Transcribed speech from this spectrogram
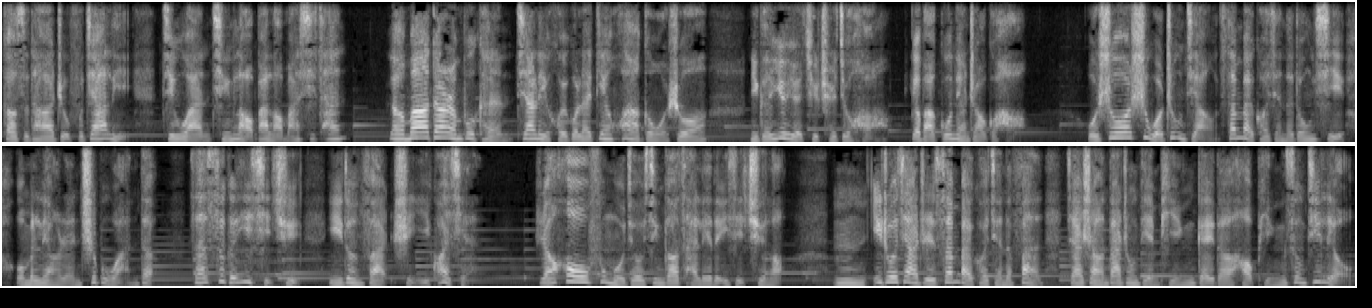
告诉她嘱咐家里今晚请老爸老妈西餐。老妈当然不肯，家里回过来电话跟我说。你跟月月去吃就好，要把姑娘照顾好。我说是我中奖，三百块钱的东西我们两人吃不完的，咱四个一起去，一顿饭是一块钱。然后父母就兴高采烈的一起去了。嗯，一桌价值三百块钱的饭，加上大众点评给的好评送鸡柳，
